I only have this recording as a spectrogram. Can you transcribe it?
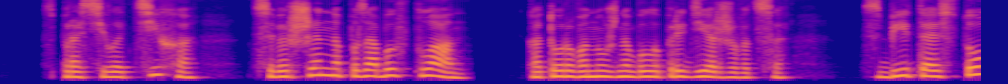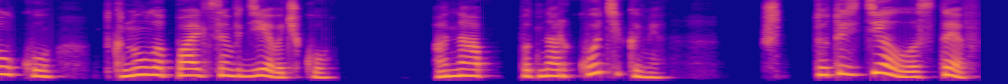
— спросила тихо, совершенно позабыв план, которого нужно было придерживаться. Сбитая с толку, ткнула пальцем в девочку. «Она под наркотиками? Что ты сделала, Стеф?»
